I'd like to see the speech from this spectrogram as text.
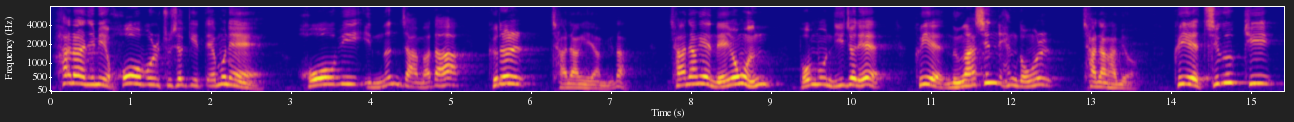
하나님이 호흡을 주셨기 때문에 호흡이 있는 자마다 그를 찬양해야 합니다. 찬양의 내용은 본문 2절에 그의 능하신 행동을 찬양하며 그의 지극히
